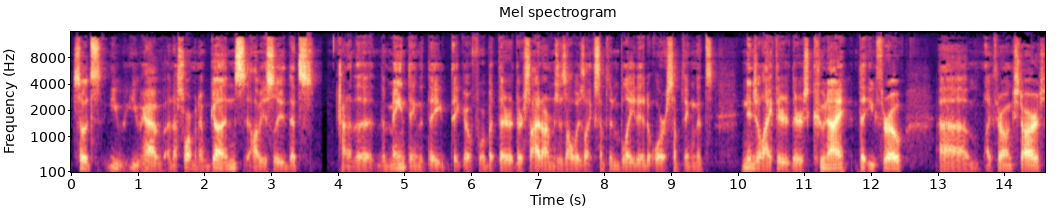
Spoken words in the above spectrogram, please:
So it's you you have an assortment of guns. Obviously, that's kind of the the main thing that they they go for. But their their sidearms is always like something bladed or something that's ninja like. There there's kunai that you throw, um, like throwing stars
